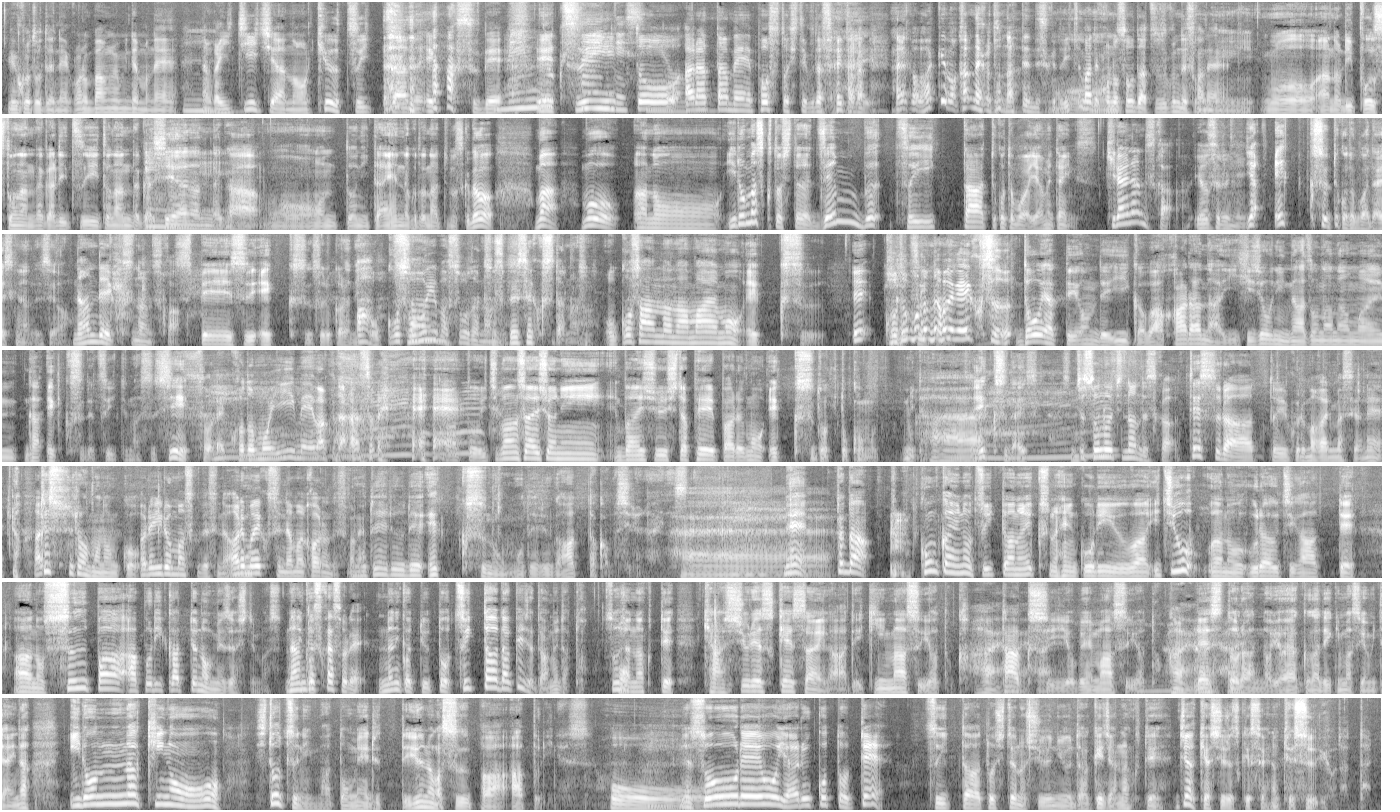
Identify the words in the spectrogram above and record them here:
いうことでねこの番組でもね、うん、なんかいちいちあの旧ツイッターの X で えー、ツイートを改めポストしてくださいとか、はい、なんかわけわかんないことになってるんですけどいつまでこの騒動は続くんですかね？もうあのリポストなんだかリツイートなんだかシェアなんだか、えー、もう本当に大変なことになってますけどまあもうあのイーロン・マスクとしたら全部ツイッターって言葉はやめたいんです。嫌いなんですか？要するに。いや、X って言葉が大好きなんですよ。なんで X なんですか？スペース X、それからね、お子さん。そういえばそうだな、スペース X だな。お子さんの名前も X。え、子供の名前が X? どうやって読んでいいかわからない非常に謎な名前が X でついてますし。それ子供いい迷惑だな、それ。あと一番最初に買収したペーパルも X.com みたいな。X 大好きなんですね。じゃそのうち何ですか？テスラという車がありますよね。テスラもなんか。あれイーロン・マスクですね。あれも X に名前変わるんですかね？モデルで X のモデルがあったかもしれないですね。ねただ、今回のツイッターの X の変更理由は、一応、あの、裏打ちがあって、あの、スーパーアプリ化っていうのを目指してます。何ですか、それ？何かっていうと、ツイッターだけじゃダメだと。そうじゃなくて、キャッシュレス決済ができますよとか、はいはいはい、タクシー呼べますよとか、はいはいはい、レストランの予約ができますよみたいな、いろんな機能を一つにまとめるっていうのがスーパーアプリです。でそれをやることで、ツイッターとしての収入だけじゃなくて、じゃあキャッシュレス決済の手数料だったり、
